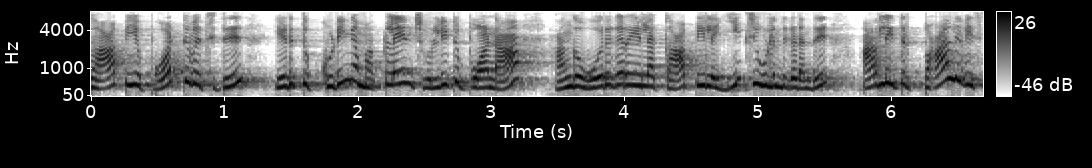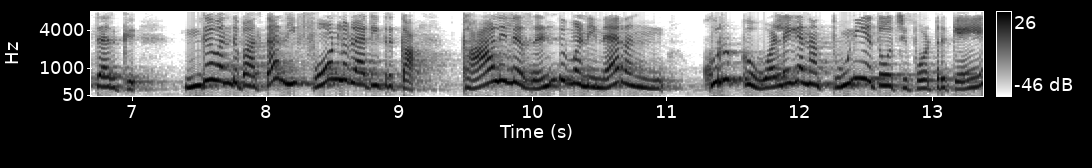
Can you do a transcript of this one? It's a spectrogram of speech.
காப்பியை போட்டு வச்சுட்டு எடுத்து குடிங்க மக்களேன்னு சொல்லிட்டு போனா அங்க ஒரு கரையில காப்பியில ஈச்சி விழுந்து கிடந்து அரை லிட்டர் பால் வேஸ்டா இருக்கு. இங்க வந்து பார்த்தா நீ போன்ல விளையாடிட்டு இருக்கா. காலையில ரெண்டு மணி நேரம் குறுக்கு ஒலைய நான் துணியை துவச்சி போட்டிருக்கேன்.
